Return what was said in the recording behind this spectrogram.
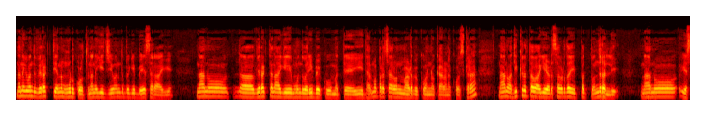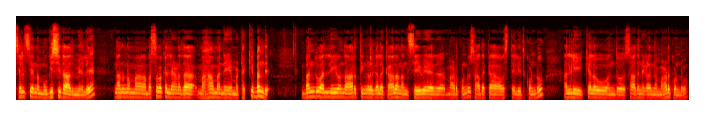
ನನಗೆ ಒಂದು ವಿರಕ್ತಿಯನ್ನು ಮೂಡಿಕೊಳ್ತು. ನನಗೆ ಈ ಜೀವನದ ಬಗ್ಗೆ ಬೇಸರ ಆಗಿ ನಾನು ವಿರಕ್ತನಾಗಿ ಮುಂದುವರಿಬೇಕು ಮತ್ತೆ ಈ ಧರ್ಮ ಪ್ರಚಾರವನ್ನು ಮಾಡಬೇಕು ಅನ್ನೋ ಕಾರಣಕ್ಕೋಸ್ಕರ ನಾನು ಅಧಿಕೃತವಾಗಿ ಎರಡು ಸಾವಿರದ ಇಪ್ಪತ್ತೊಂದರಲ್ಲಿ ನಾನು ಎಸ್ ಎಲ್ ಸಿಯನ್ನು ಮುಗಿಸಿದಾದ ಮೇಲೆ ನಾನು ನಮ್ಮ ಬಸವ ಕಲ್ಯಾಣದ ಮಹಾಮನೆ ಮಠಕ್ಕೆ ಬಂದೆ. ಬಂದು ಅಲ್ಲಿ ಒಂದು ಆರು ತಿಂಗಳ ಕಾಲ ನಾನು ಸೇವೆ ಮಾಡಿಕೊಂಡು ಸಾಧಕ ಅವಸ್ಥೆಯಲ್ಲಿ ಇದ್ಕೊಂಡು ಅಲ್ಲಿ ಕೆಲವು ಒಂದು ಸಾಧನೆಗಳನ್ನು ಮಾಡಿಕೊಂಡು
